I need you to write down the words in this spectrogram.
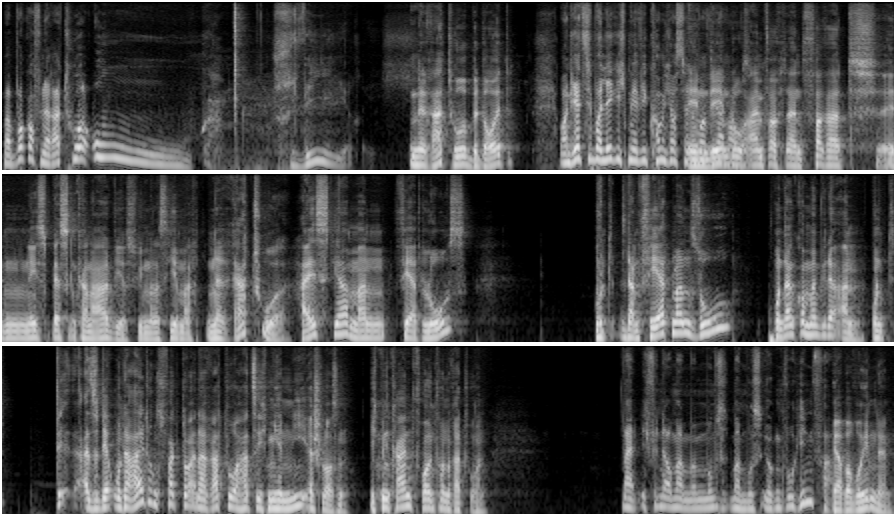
Mal Bock auf eine Radtour? Oh, schwierig. Eine Radtour bedeutet, Und jetzt überlege ich mir, wie komme ich aus der Nummer indem du einfach dein Fahrrad in den nächstbesten Kanal wirfst, wie man das hier macht. Eine Radtour heißt ja, man fährt los und dann fährt man so und dann kommt man wieder an. Und de, also der Unterhaltungsfaktor einer Radtour hat sich mir nie erschlossen. Ich bin kein Freund von Radtouren. Nein, ich finde auch, man, man, muss, man muss irgendwo hinfahren. Ja, aber wohin denn?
